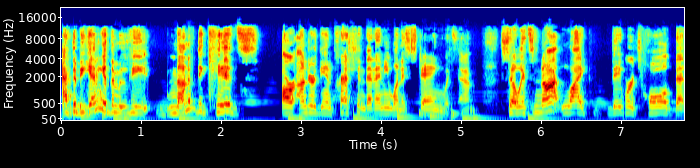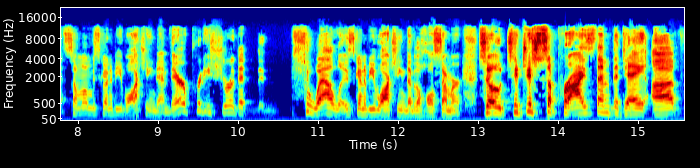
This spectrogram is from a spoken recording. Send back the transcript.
at the beginning of the movie, none of the kids are under the impression that anyone is staying with them. So it's not like they were told that someone was going to be watching them. They're pretty sure that Suel is going to be watching them the whole summer. So to just surprise them the day of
